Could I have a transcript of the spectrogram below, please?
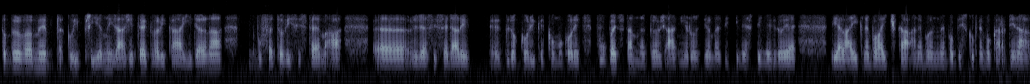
to byl velmi takový příjemný zážitek, veliká jídelna, bufetový systém a e, lidé si sedali kdokoliv ke komukoliv. Vůbec tam nebyl žádný rozdíl mezi tím, jestli někdo je, je laik nebo lajčka, anebo, nebo biskup nebo kardinál.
